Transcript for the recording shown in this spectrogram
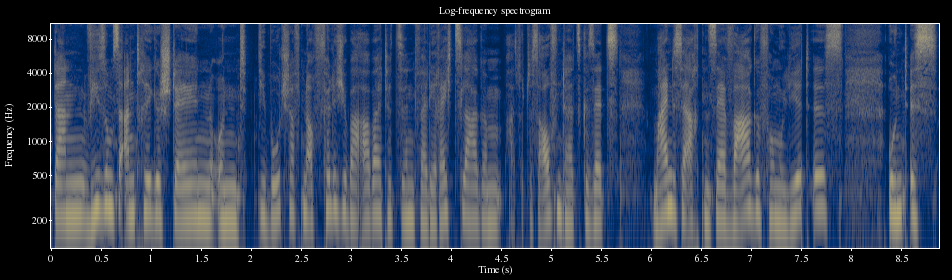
dann Visumsanträge stellen und die Botschaften auch völlig überarbeitet sind, weil die Rechtslage, also das Aufenthaltsgesetz meines Erachtens sehr vage formuliert ist und es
